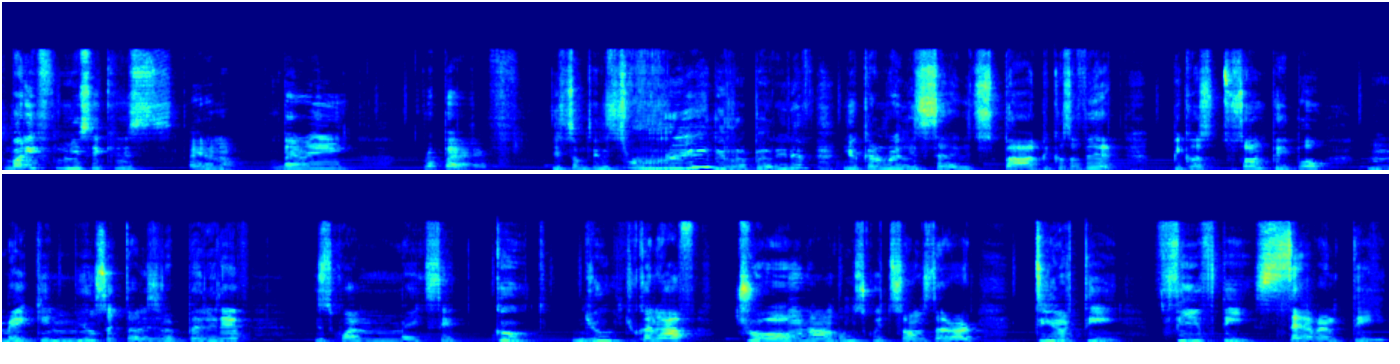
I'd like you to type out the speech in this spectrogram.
What if music is, I don't know, very repetitive? If something is really repetitive, you can really say it's bad because of it. Because to some people, making music that is repetitive is what makes it good. You you can have drone albums with songs that are 30, 50, 70,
